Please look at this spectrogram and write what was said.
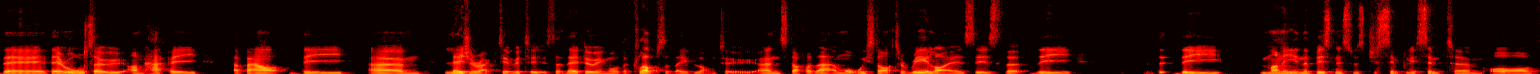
they're they're also unhappy about the um, leisure activities that they're doing or the clubs that they belong to and stuff like that. And what we start to realize is that the the, the money in the business was just simply a symptom of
